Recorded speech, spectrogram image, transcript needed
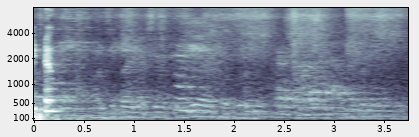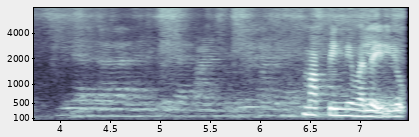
బిట్టు మా పిన్ని వాళ్ళ ఇల్లు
